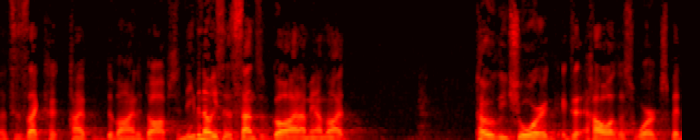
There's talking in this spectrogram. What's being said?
this is like a type of divine adoption. Even though he says sons of God, I mean, I'm not totally sure how all this works, but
